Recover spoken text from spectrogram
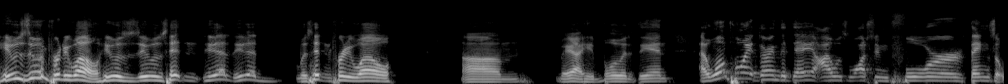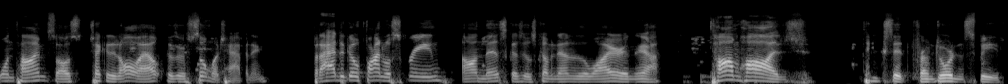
he was doing pretty well. He was he was hitting he had he had was hitting pretty well. Um but yeah, he blew it at the end. At one point during the day, I was watching four things at one time, so I was checking it all out because there's so much happening. But I had to go final screen on this because it was coming down to the wire, and yeah, Tom Hodge takes it from Jordan Spieth.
